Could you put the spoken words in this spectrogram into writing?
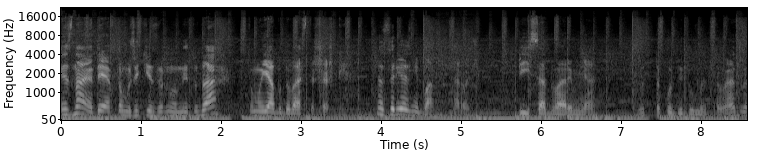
Не знаю, де я в тому житті звернув не туди, тому я буду вести шишки. Ну, серйозні банки, коротше. 52 ремня. Ось таку біду ми привезли.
